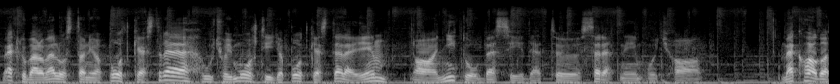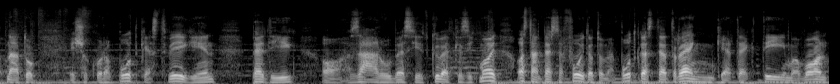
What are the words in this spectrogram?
megpróbálom elosztani a podcastre, úgyhogy most így a podcast elején a nyitó beszédet szeretném, hogyha meghallgatnátok, és akkor a podcast végén pedig a záró beszéd következik majd. Aztán persze folytatom a podcastet, rengeteg téma van,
